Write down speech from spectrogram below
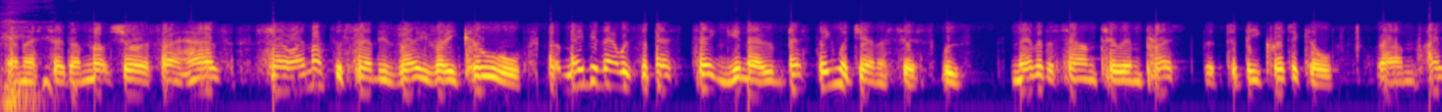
And I said, I'm not sure if I have. So I must have sounded very, very cool. But maybe that was the best thing, you know, best thing with Genesis was never to sound too impressed, but to be critical. Um, I,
